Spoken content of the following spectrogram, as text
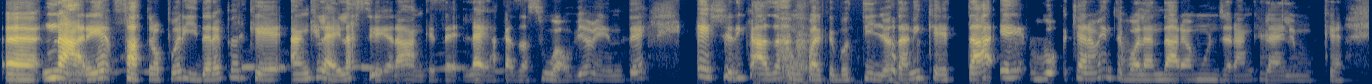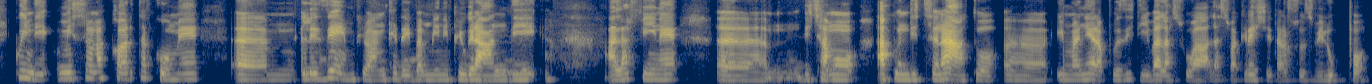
Eh, Nare fa troppo ridere perché anche lei la sera, anche se lei a casa sua ovviamente, esce di casa con qualche bottiglia o tanichetta e vo- chiaramente vuole andare a mungere anche lei le mucche. Quindi mi sono accorta come ehm, l'esempio anche dei bambini più grandi alla fine ehm, diciamo ha condizionato eh, in maniera positiva la sua, la sua, crescita, il suo sviluppo.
